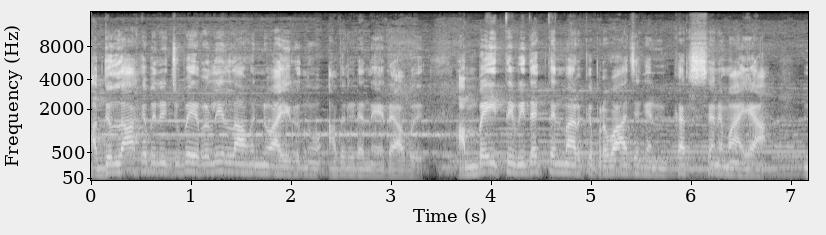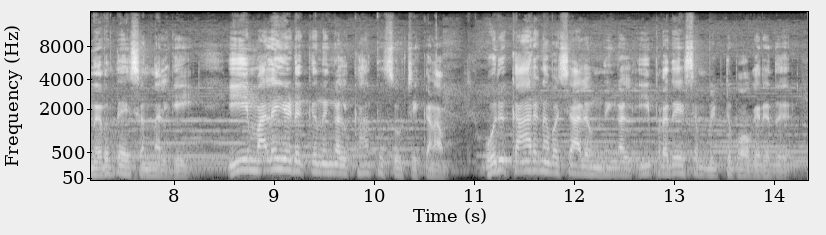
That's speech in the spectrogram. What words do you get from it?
അബ്ദുല്ലാഹിബിന് ജുബൈർ അലിയല്ലാഹുനു ആയിരുന്നു അവരുടെ നേതാവ്. അമ്പെയ്ത്ത് വിദഗ്ധന്മാർക്ക് പ്രവാചകൻ കർശനമായ നിർദ്ദേശം നൽകി. ഈ മലയെടുക്ക് നിങ്ങൾ കാത്തു സൂക്ഷിക്കണം. ഒരു കാരണവശാലും നിങ്ങൾ ഈ പ്രദേശം വിട്ടുപോകരുത്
